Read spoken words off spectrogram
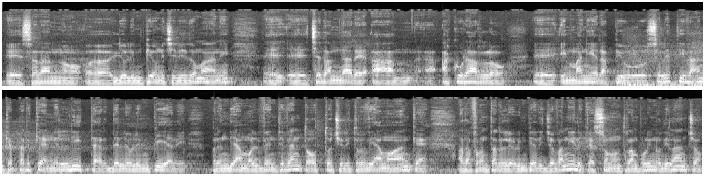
eh, saranno eh, gli olimpionici di domani, eh, eh c'è da andare a, a curarlo eh, in maniera più selettiva anche perché nell'iter delle Olimpiadi prendiamo il 2028 ci ritroviamo anche ad affrontare le Olimpiadi giovanili che sono un trampolino di lancio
